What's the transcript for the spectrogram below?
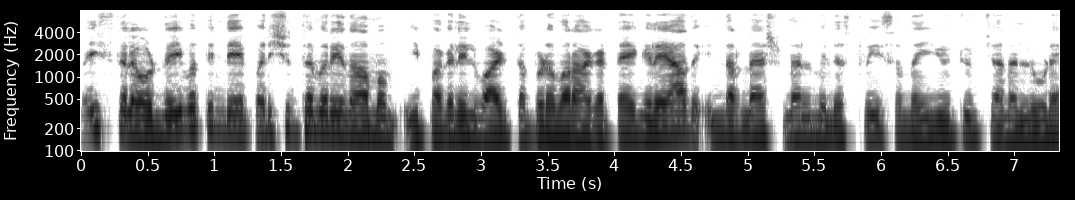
ക്രൈസ്തലോൺ ദൈവത്തിന്റെ പരിശുദ്ധമേറിയ നാമം ഈ പകലിൽ വാഴ്ത്തപ്പെടുമാറാകട്ടെ. ഗിലയാദ് ഇന്റർനാഷണൽ മിനിസ്ട്രീസ് എന്ന യൂട്യൂബ് ചാനലിലൂടെ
